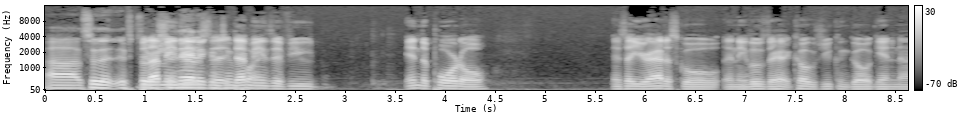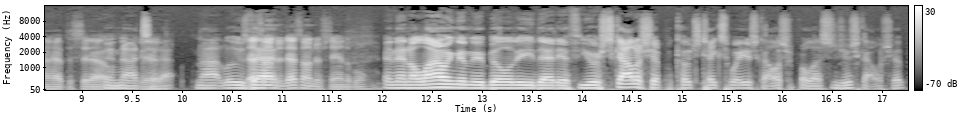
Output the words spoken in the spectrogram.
uh, so that if so that means that, that means if you in the portal and say you're out of school and they lose their head coach you can go again and not have to sit out and not Yeah. sit out, not lose that's, that. under, that's understandable and then allowing them the ability that if your scholarship a coach takes away your scholarship or lessens your scholarship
